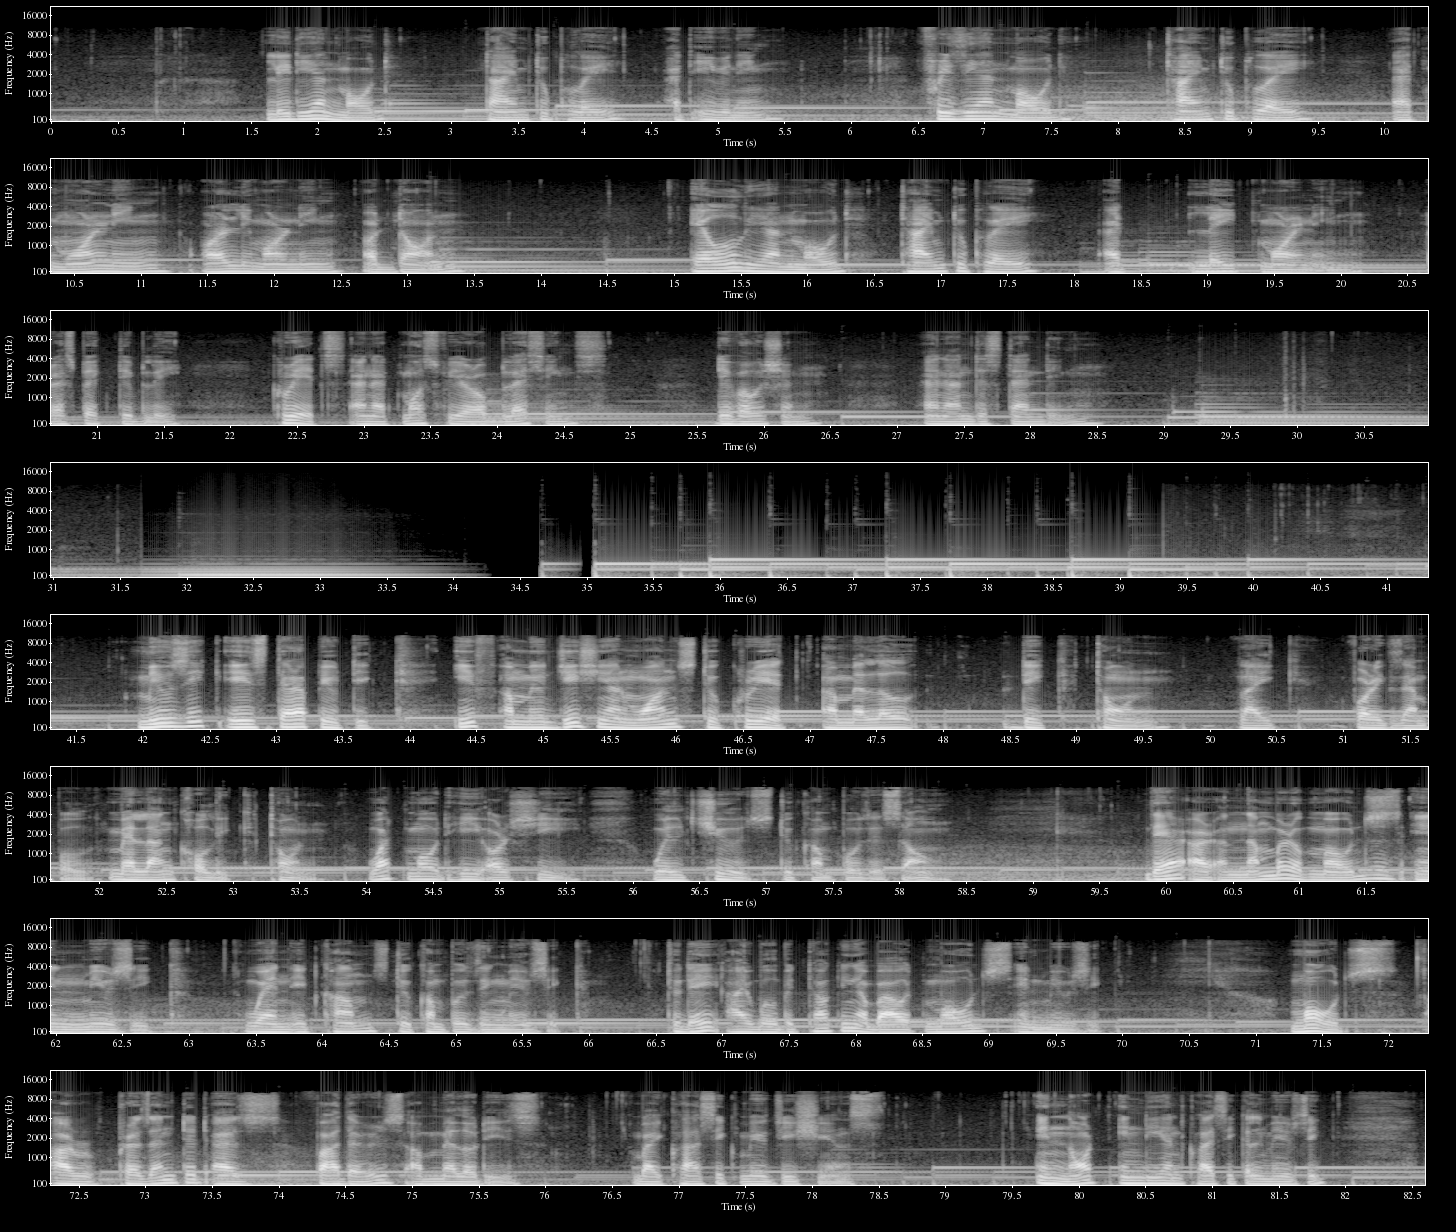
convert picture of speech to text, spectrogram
Lydian mode, time to play at evening. Phrygian mode, time to play at morning, early morning, or dawn. Aeolian mode, time to play at late morning, respectively, creates an atmosphere of blessings, devotion, and understanding. Music is therapeutic. If a musician wants to create a melodic tone, like for example, melancholic tone, what mode he or she will choose to compose a song. There are a number of modes in music when it comes to composing music. Today I will be talking about modes in music. Modes are presented as fathers of melodies by classic musicians. In North Indian classical music,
